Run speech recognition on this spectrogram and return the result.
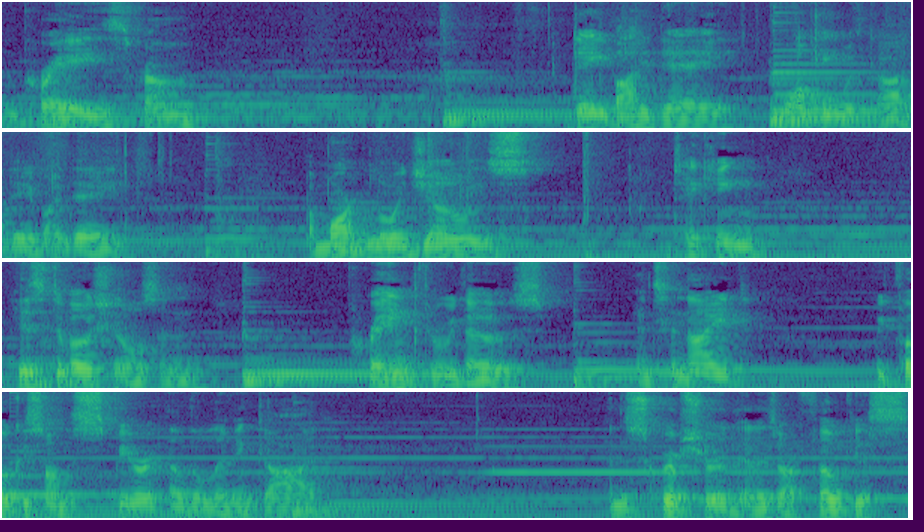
and praise from day by day, walking with God day by day by Martyn Lloyd-Jones, taking his devotionals and praying through those and tonight we focus on the Spirit of the living God. And the scripture that is our focus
